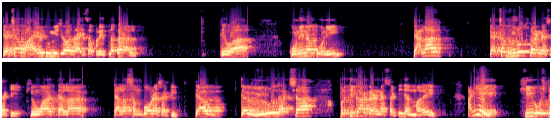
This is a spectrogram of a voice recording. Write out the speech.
त्याच्या बाहेर तुम्ही जेव्हा जायचा प्रयत्न कराल तेव्हा कोणी ना कोणी त्याला त्याचा विरोध करण्यासाठी किंवा त्याला त्याला संपवण्यासाठी त्या त्या विरोधाचा प्रतिकार करण्यासाठी जन्माला येईल. आणि येईल. ही गोष्ट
